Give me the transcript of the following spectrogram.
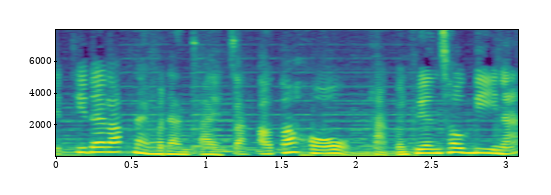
ษที่ได้รับแรงบันดาลใจจากอัลต้าโฮหากเพื่อนๆ โชคดีนะ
